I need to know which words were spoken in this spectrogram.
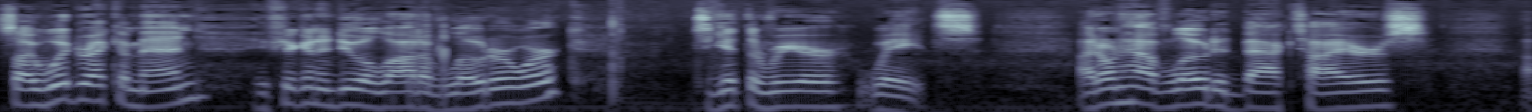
So I would recommend, if you're going to do a lot of loader work, to get the rear weights. I don't have loaded back tires. Uh,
